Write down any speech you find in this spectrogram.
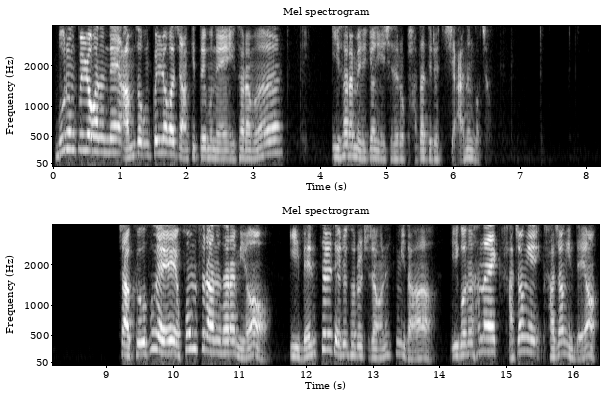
물은 끌려가는데 암석은 끌려가지 않기 때문에 이 사람은 이 사람의 의견이 제대로 받아들여지지 않은 거죠. 자, 그 후에 홈스라는 사람이요. 이 멘틀 대류설을 주장을 했습니다. 이거는 하나의 가정의 가정인데요.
